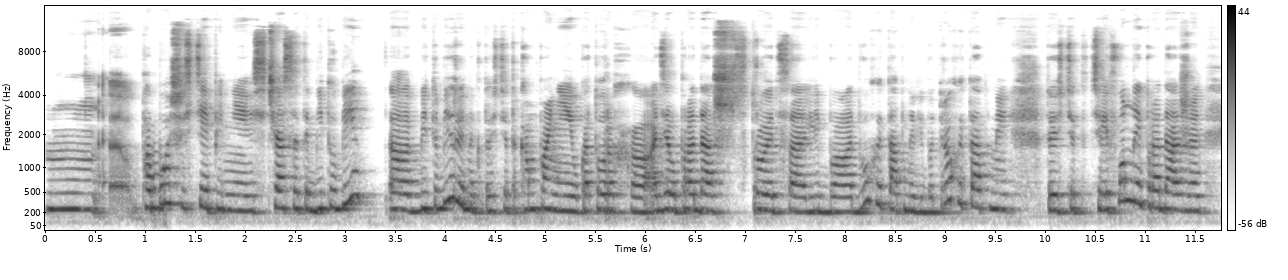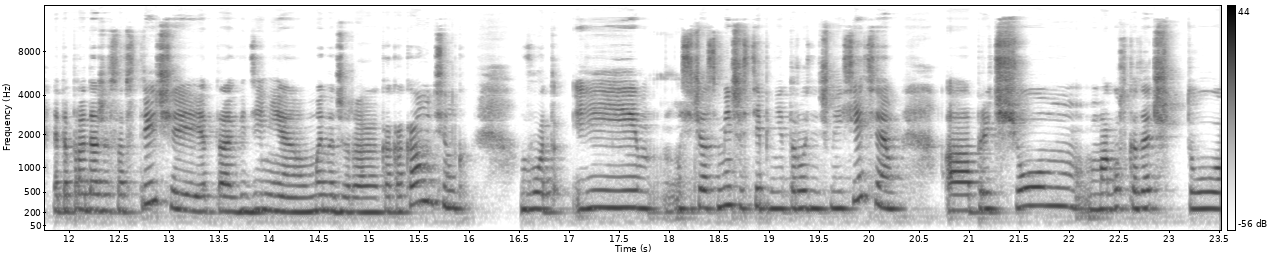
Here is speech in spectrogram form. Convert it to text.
По большей степени сейчас это B2B, B2B э, рынок, то есть это компании, у которых э, отдел продаж строится либо двухэтапный, либо трехэтапный, то есть это телефонные продажи, это продажи со встречи, это ведение менеджера как аккаунтинг, вот. И сейчас в меньшей степени это розничные сети, а, причем могу сказать, что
